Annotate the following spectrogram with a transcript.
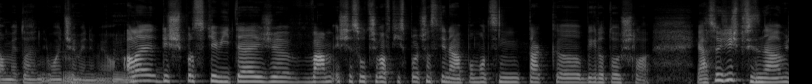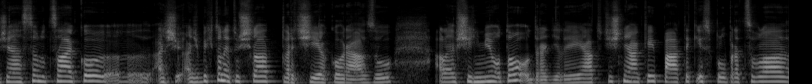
tam je to o něčem hmm. jiným. Jo. Hmm. Ale když prostě víte, že vám ještě jsou třeba v té společnosti nápomocní, tak uh, bych do toho šla. Já se už přiznám, že já jsem docela jako, uh, až, až bych to netušila, tvrdší jako rázu, ale všichni mě od toho odradili. Já totiž nějaký pátek i spolupracovala uh,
